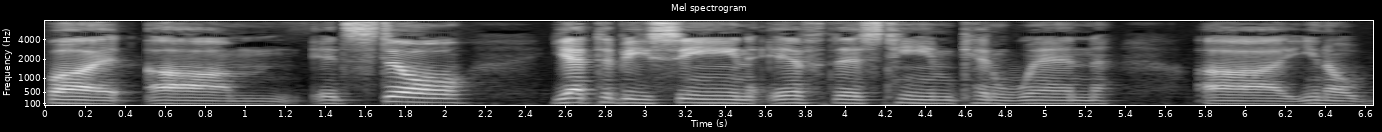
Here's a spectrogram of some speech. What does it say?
but um, it's still yet to be seen if this team can win. Uh, you know,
